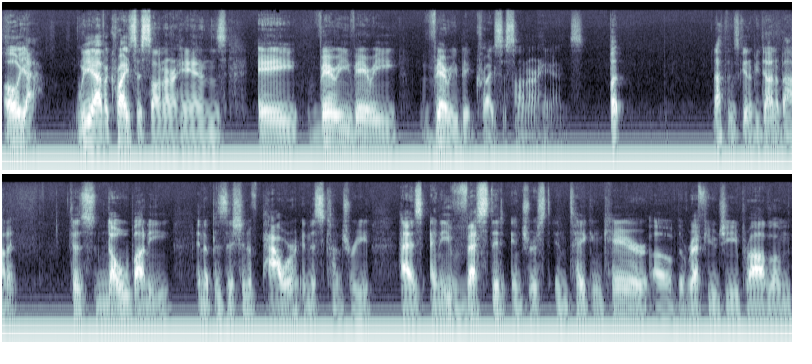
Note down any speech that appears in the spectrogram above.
Oh, yeah, we have a crisis on our hands, a very, very, very big crisis on our hands. But nothing's going to be done about it because nobody in a position of power in this country has any vested interest in taking care of the refugee problem,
